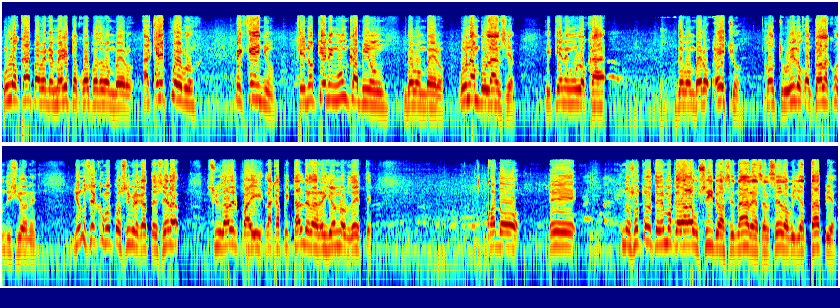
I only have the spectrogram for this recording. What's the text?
un local para benemérito cuerpo de bomberos. Aquí hay pueblos pequeños que no tienen un camión de bomberos, una ambulancia y tienen un local de bomberos hecho, construido con todas las condiciones. Yo no sé cómo es posible que la tercera ciudad del país, la capital de la región nordeste, cuando eh, nosotros tenemos que dar auxilio a Cenares, a Salcedo, a Villatapia,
